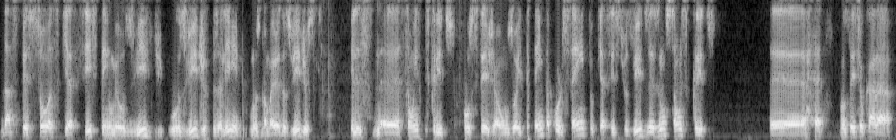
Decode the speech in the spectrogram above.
das pessoas que assistem os meus vídeos, os vídeos ali, na maioria dos vídeos, eles é, são inscritos. Ou seja, uns 80% que assistem os vídeos, eles não são inscritos. É, não sei se o cara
